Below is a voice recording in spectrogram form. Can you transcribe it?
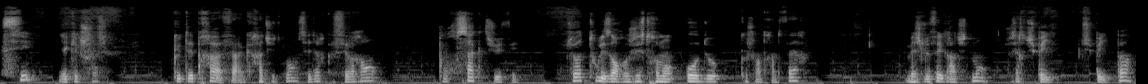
Si il y a quelque chose que tu es prêt à faire gratuitement, c'est-à-dire que c'est vraiment pour ça que tu es fait. Tu vois, tous les enregistrements audio que je suis en train de faire, mais je le fais gratuitement. Je veux dire, tu payes, tu payes pas.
